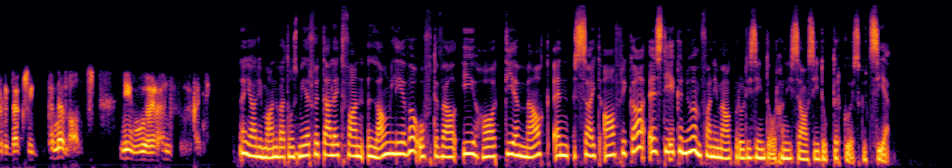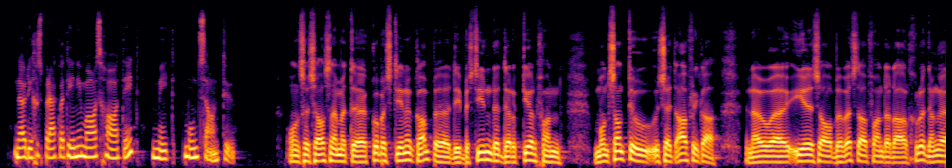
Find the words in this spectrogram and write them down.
produksie binneland, nie hoër invoer nie. Nou ja, die man wat ons meer vertel het van langlewe oftewel IHT melk in Suid-Afrika is die ekonom van die melkprodusente organisasie Dr Koos Kutse. Nou die gesprek wat Henny Maas gehad het met Monsanto. Ons is selfs nou met uh, Kobus Steenkamp, uh, die bestuurende direkteur van Monsanto Suid-Afrika. Nou uh, u is al bewus daarvan dat daar groot dinge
